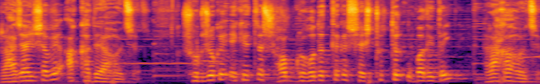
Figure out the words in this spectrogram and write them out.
রাজা হিসাবে আখ্যা দেওয়া হয়েছে। সূর্যকে এক্ষেত্রে সব গ্রহদের থেকে শ্রেষ্ঠত্বের উপাধিতেই রাখা হয়েছে।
